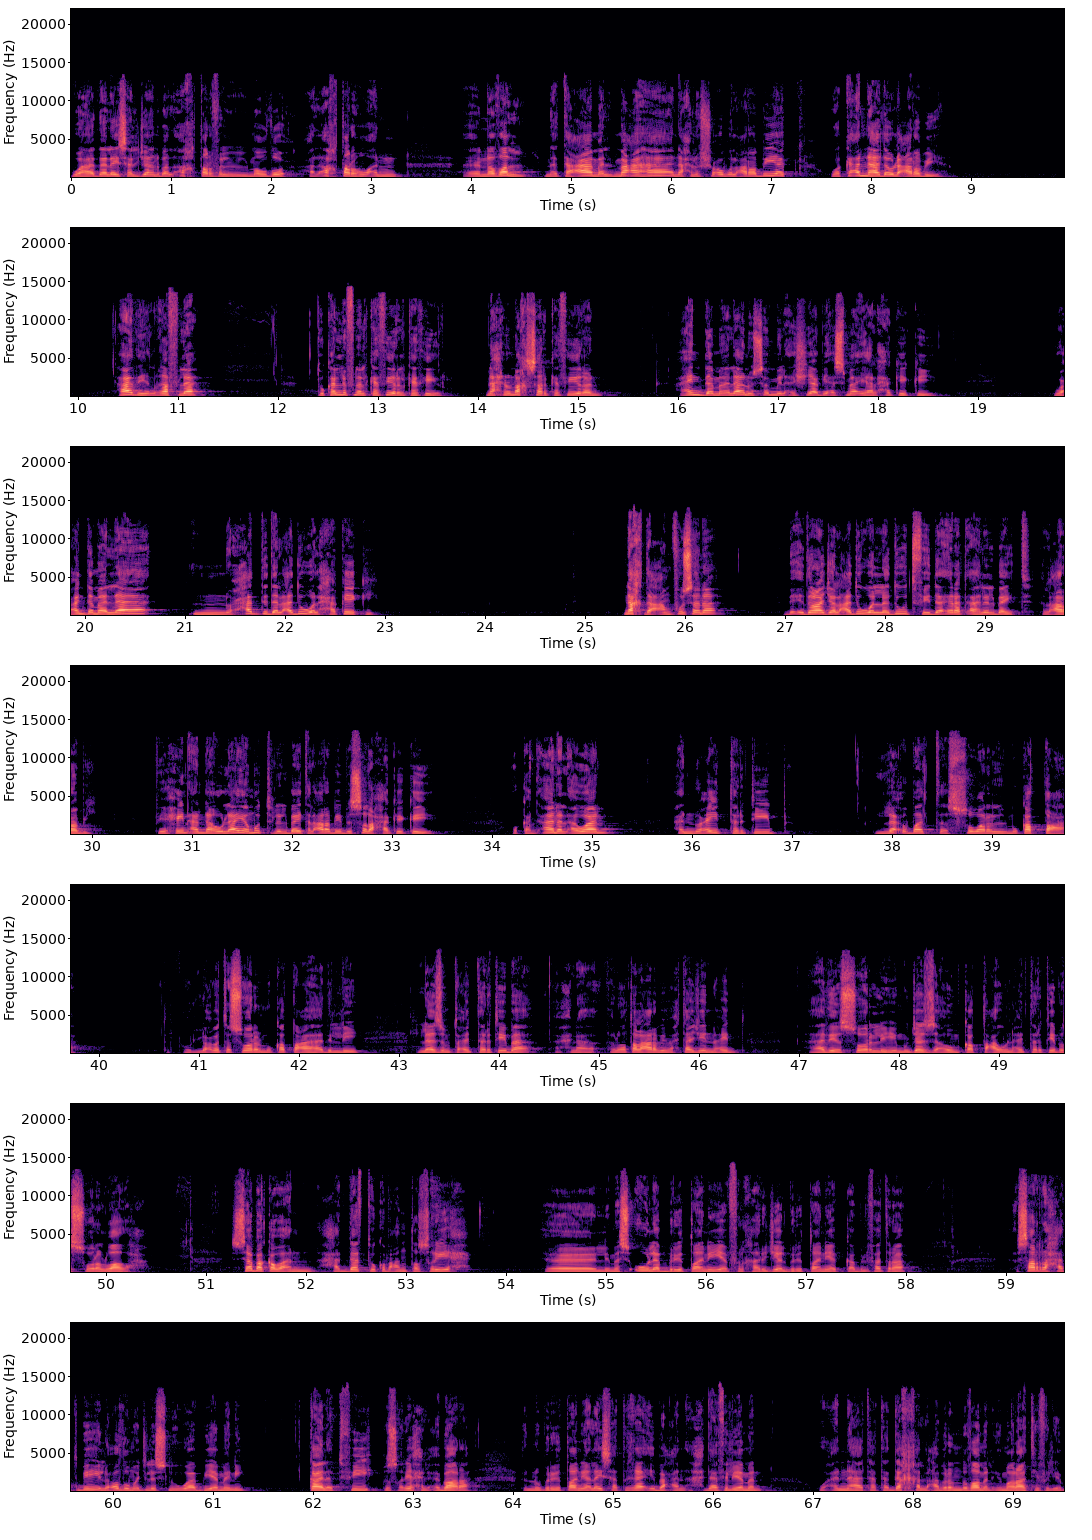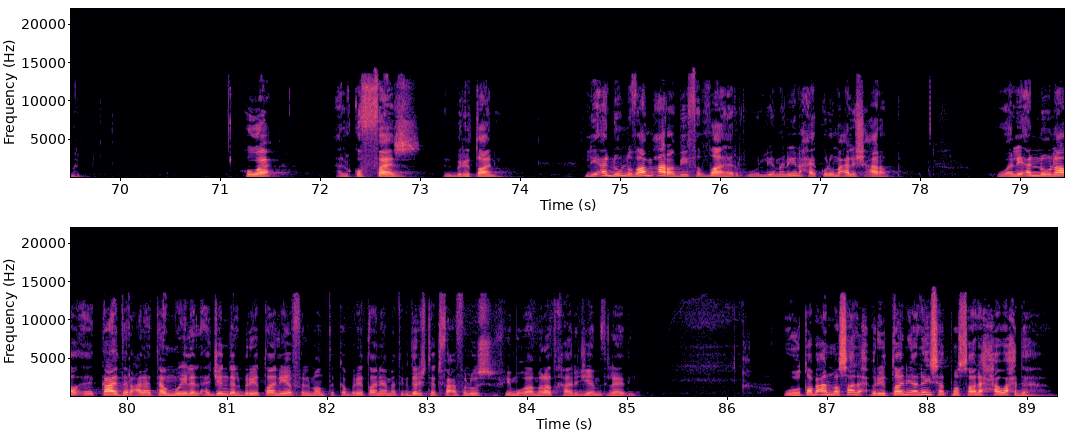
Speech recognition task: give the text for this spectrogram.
وهذا ليس الجانب الأخطر في الموضوع. الأخطر هو أن نظل نتعامل معها نحن الشعوب العربية وكأنها دولة عربية. هذه الغفلة تكلفنا الكثير الكثير. نحن نخسر كثيرا عندما لا نسمي الأشياء بأسمائها الحقيقية وعندما لا نحدد العدو الحقيقي. نخدع أنفسنا بإدراج العدو اللدود في دائرة أهل البيت العربي في حين أنه لا يمت للبيت العربي بصلة حقيقية. وقد آن الأوان أن نعيد ترتيب لعبة الصور المقطعة. لعبة الصور المقطعة هذه اللي لازم تعيد ترتيبها. إحنا في الوطن العربي محتاجين نعيد هذه الصور اللي هي مجزأة ومقطعة ونعيد ترتيب الصورة الواضحة. سبق وأن حدثتكم عن تصريح آه، لمسؤولة بريطانية في الخارجية البريطانية قبل فترة صرحت به لعضو مجلس نواب يمني قالت فيه بصريح العبارة أن بريطانيا ليست غائبة عن أحداث اليمن وأنها تتدخل عبر النظام الإماراتي في اليمن. هو القفاز البريطاني لأنه نظام عربي في الظاهر واليمنيين حيقولوا معلش عرب ولأنه قادر على تمويل الأجندة البريطانية في المنطقة. بريطانيا ما تقدرش تدفع فلوس في مغامرات خارجية مثل هذه. وطبعا مصالح بريطانيا ليست مصالحها وحدها.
